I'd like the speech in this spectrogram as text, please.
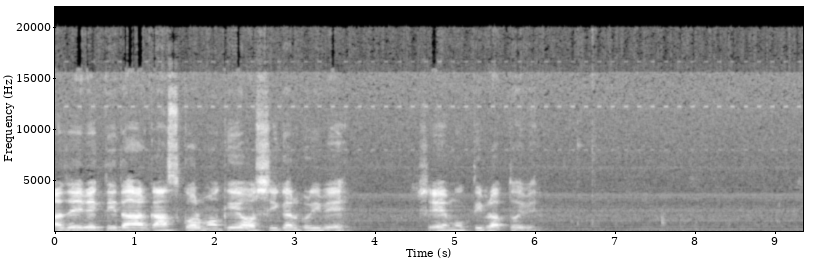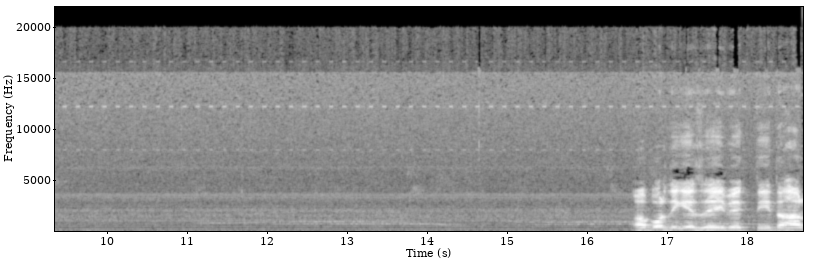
আর যেই ব্যক্তি তাহার কাজকর্মকে অস্বীকার করিবে, সে মুক্তিপ্রাপ্ত হইবে। অপরদিকে যেই ব্যক্তি তাহার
